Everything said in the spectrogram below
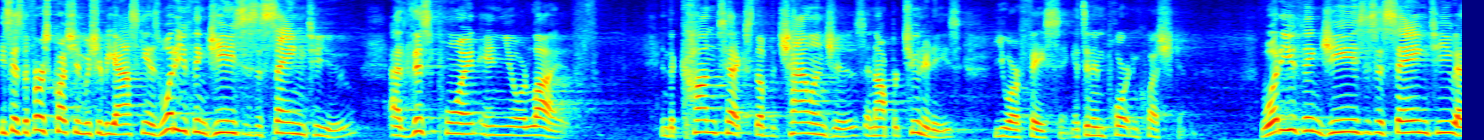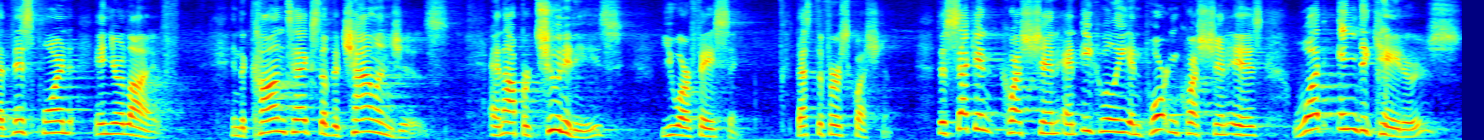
He says the first question we should be asking is What do you think Jesus is saying to you at this point in your life, in the context of the challenges and opportunities you are facing? It's an important question. What do you think Jesus is saying to you at this point in your life, in the context of the challenges and opportunities you are facing? That's the first question. The second question, and equally important question, is what indicators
